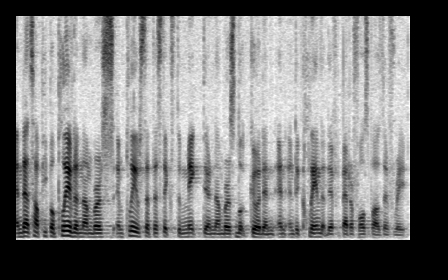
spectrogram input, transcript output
And that's how people play with the numbers and play with statistics to make their numbers look good and, and, and to claim that they have a better false positive rate.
